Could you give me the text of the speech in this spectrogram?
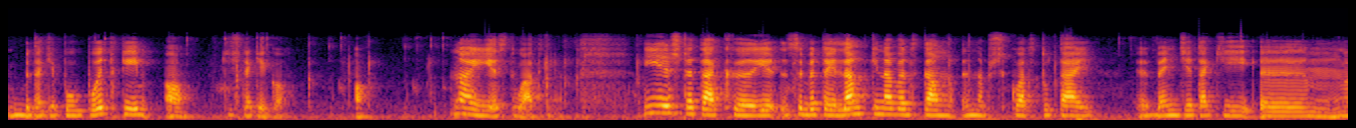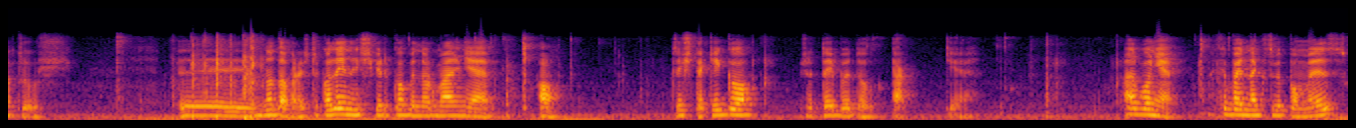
jakby takie półpłytki. O, coś takiego. O. No i jest ładnie. I jeszcze tak y, sobie tej lampki nawet dam, y, na przykład tutaj y, będzie taki, no cóż, no dobra, jeszcze kolejny świerkowy normalnie, o, coś takiego, że tutaj będą takie, albo nie, chyba jednak zły pomysł,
